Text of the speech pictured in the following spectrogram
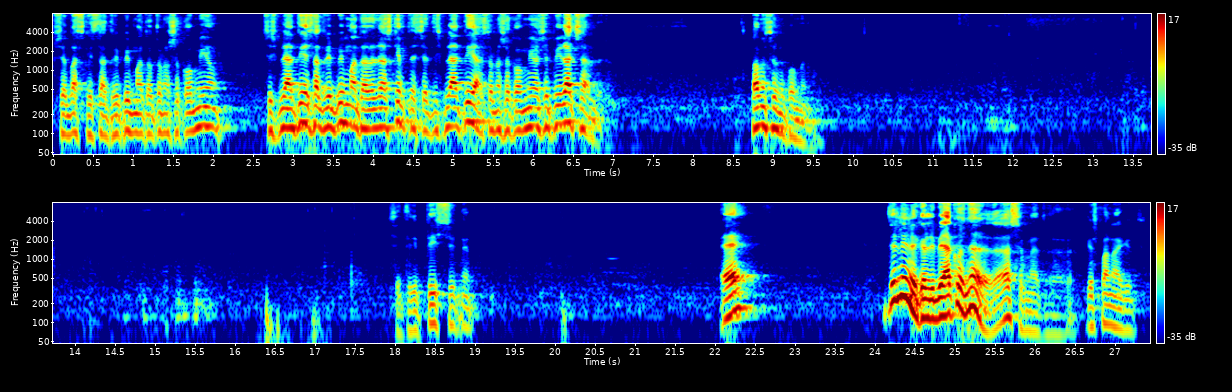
Που σε βάζει και στα τρυπήματα των νοσοκομείων. Στις πλατείες τα τρυπήματα δεν τα σκέφτεσαι. Της πλατείας στο νοσοκομείο σε πειράξανε. Πάμε στον επόμενο. Σε τρυπήσουμε. Ε; Δεν είναι και Ολυμπιακός. Ναι, ρε, άσε με τώρα. Και Σπανάκης.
